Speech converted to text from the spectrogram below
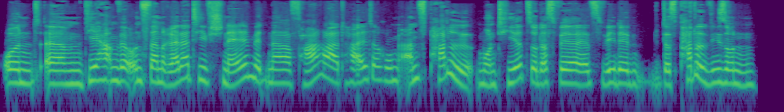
Und ähm, die haben wir uns dann relativ schnell mit einer Fahrradhalterung ans Paddel montiert, so dass wir jetzt wie den, das Paddel wie so ein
